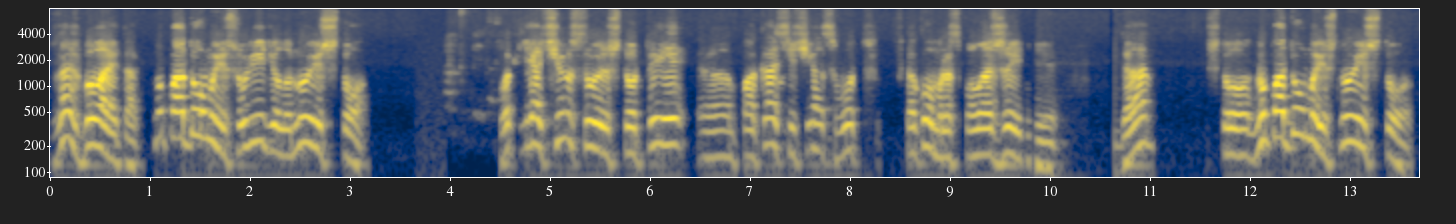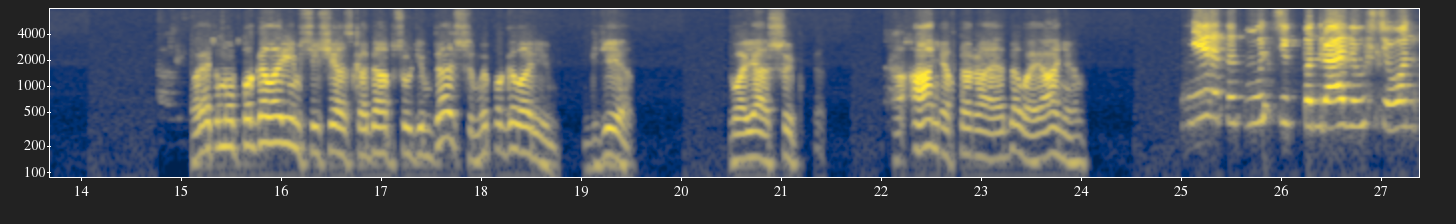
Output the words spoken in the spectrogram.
знаешь, бывает так, ну подумаешь, увидела, ну и что? Вот я чувствую, что ты э, пока сейчас вот в таком расположении, да, что, ну подумаешь, ну и что? Поэтому поговорим сейчас, когда обсудим дальше, мы поговорим, где твоя ошибка. А Аня вторая, давай, Аня. Мне этот мультик понравился, он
